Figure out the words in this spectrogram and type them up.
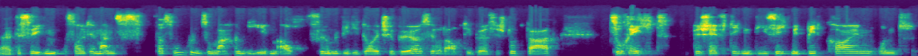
Äh, deswegen sollte man es versuchen zu machen, wie eben auch Firmen wie die Deutsche Börse oder auch die Börse Stuttgart, zu Recht beschäftigen, die sich mit Bitcoin und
